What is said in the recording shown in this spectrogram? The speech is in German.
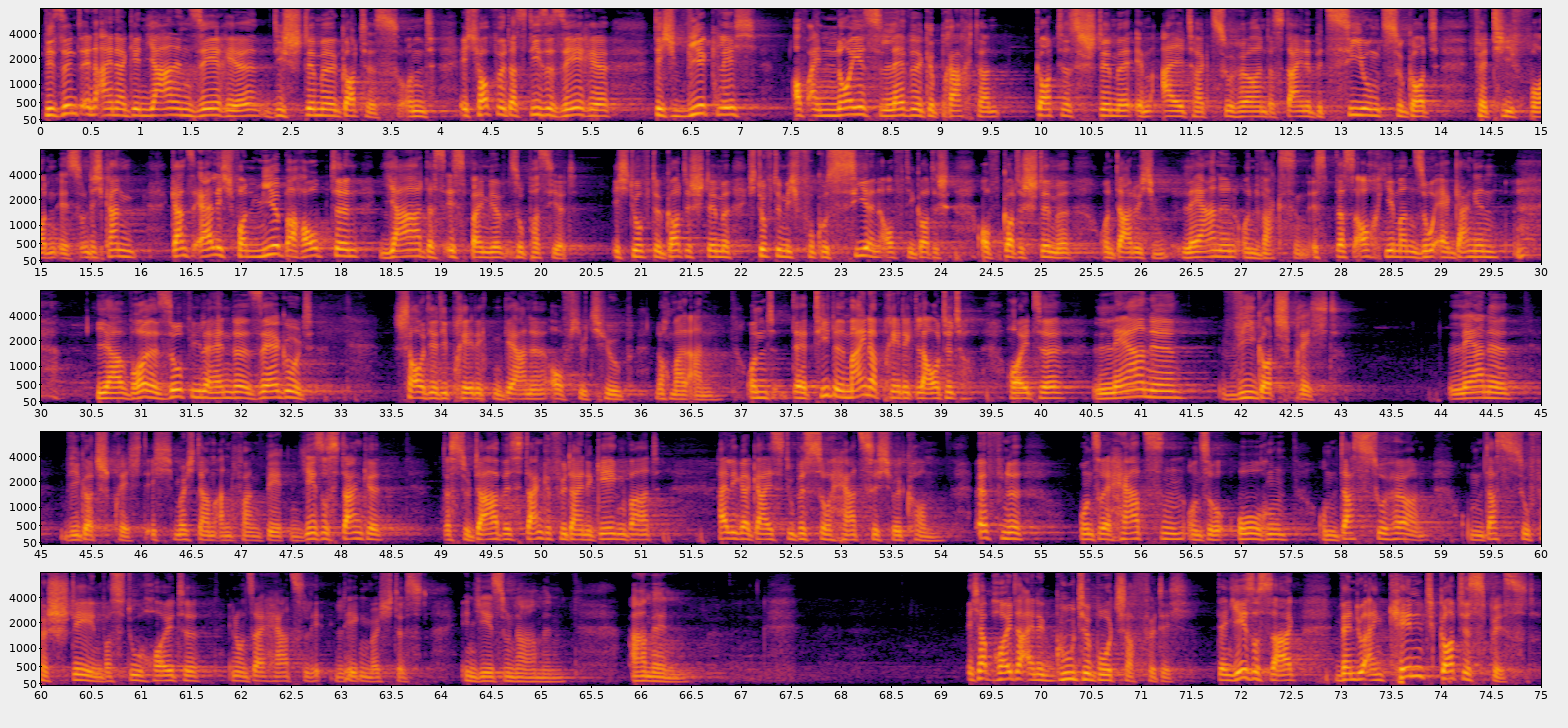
Wir sind in einer genialen Serie, die Stimme Gottes. Und ich hoffe, dass diese Serie dich wirklich auf ein neues Level gebracht hat, Gottes Stimme im Alltag zu hören, dass deine Beziehung zu Gott vertieft worden ist. Und ich kann ganz ehrlich von mir behaupten, ja, das ist bei mir so passiert. Ich durfte Gottes Stimme, ich durfte mich fokussieren auf, die Gottes, auf Gottes Stimme und dadurch lernen und wachsen. Ist das auch jemand so ergangen? Jawohl, so viele Hände, sehr gut. Schau dir die Predigten gerne auf YouTube nochmal an. Und der Titel meiner Predigt lautet heute, lerne, wie Gott spricht. Lerne, wie Gott spricht. Ich möchte am Anfang beten. Jesus, danke, dass du da bist. Danke für deine Gegenwart. Heiliger Geist, du bist so herzlich willkommen. Öffne unsere Herzen, unsere Ohren, um das zu hören, um das zu verstehen, was du heute in unser Herz le legen möchtest. In Jesu Namen. Amen. Ich habe heute eine gute Botschaft für dich. Denn Jesus sagt, wenn du ein Kind Gottes bist,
